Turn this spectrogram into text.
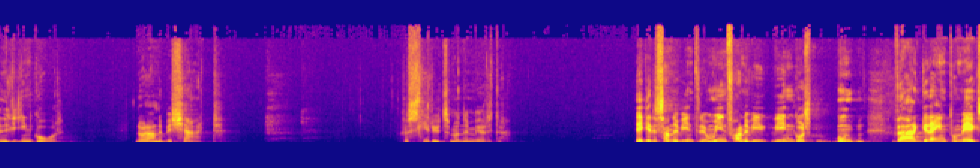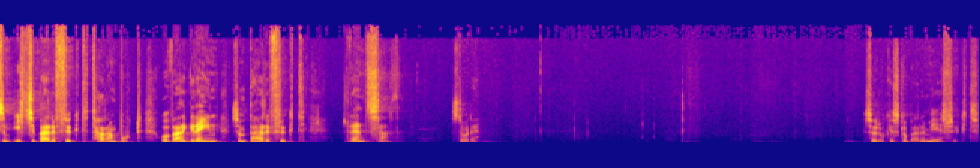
en vingård når han er beskjært så ser det ut som han er myrda. Jeg er det sanne vintre, og min far er vingårdsbonden. Hver grein på meg som ikke bærer frukt, tar han bort. Og hver grein som bærer frukt, renser han, står det. Så dere skal bære mer frukt.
